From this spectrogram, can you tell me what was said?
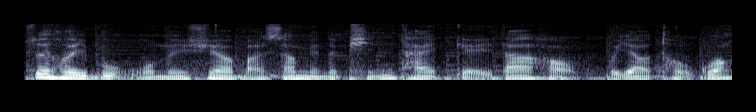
最后一步，我们需要把上面的平台给搭好，不要透光。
